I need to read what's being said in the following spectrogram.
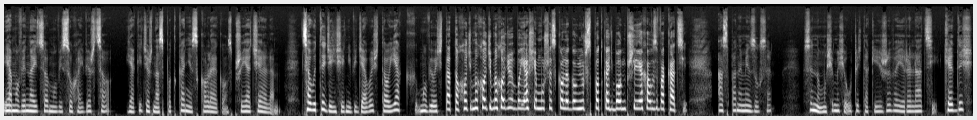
Ja mówię, no i co? Mówi, słuchaj, wiesz co, jak idziesz na spotkanie z kolegą, z przyjacielem, cały tydzień się nie widziałeś, to jak mówiłeś, tato, chodźmy, chodźmy, chodźmy, bo ja się muszę z kolegą już spotkać, bo on przyjechał z wakacji. A z Panem Jezusem? Synu, musimy się uczyć takiej żywej relacji. Kiedyś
